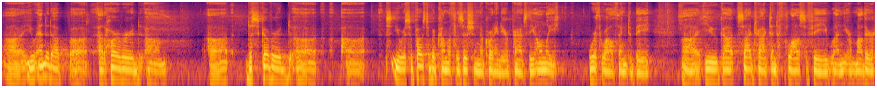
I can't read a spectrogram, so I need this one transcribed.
uh, you ended up uh, at Harvard, um, uh, discovered uh, uh, you were supposed to become a physician, according to your parents, the only worthwhile thing to be. You got sidetracked into philosophy when your mother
